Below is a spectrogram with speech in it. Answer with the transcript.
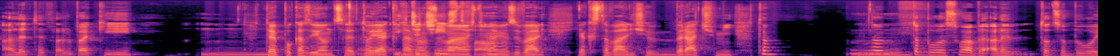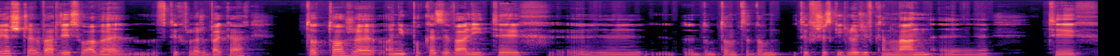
ale te flashbacki mm, Te pokazujące to, jak dzieciństwo. nawiązywali, jak stawali się braćmi, to No, to było słabe, ale to, co było jeszcze bardziej słabe w tych flashbackach, to to, że oni pokazywali tych, yy, tą, tą, tą, tych wszystkich ludzi w Kanlan, yy, tych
